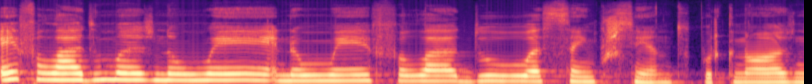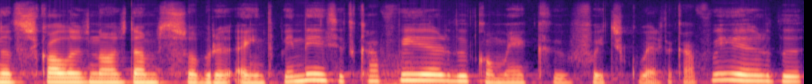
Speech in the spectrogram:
É falado, mas não é, não é falado a 100%, porque nós nas escolas nós damos sobre a independência de Cabo Verde, como é que foi descoberta Cabo Verde,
